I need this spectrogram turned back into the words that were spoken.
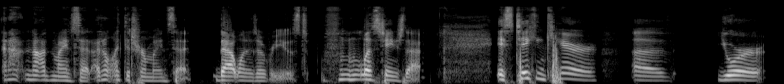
and not mindset. I don't like the term mindset. That one is overused. Let's change that. It's taking care of your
